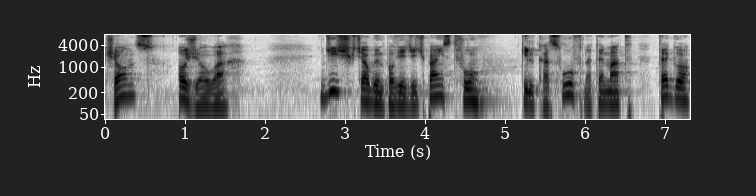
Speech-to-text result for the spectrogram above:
Ksiądz o ziołach. Dziś chciałbym powiedzieć Państwu kilka słów na temat tego,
